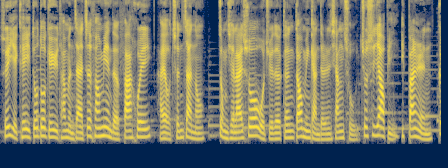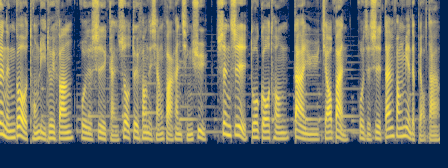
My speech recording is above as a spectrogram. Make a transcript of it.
所以也可以多多给予他们在这方面的发挥，还有称赞哦。总结来说，我觉得跟高敏感的人相处，就是要比一般人更能够同理对方，或者是感受对方的想法和情绪，甚至多沟通大于交办，或者是单方面的表达。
